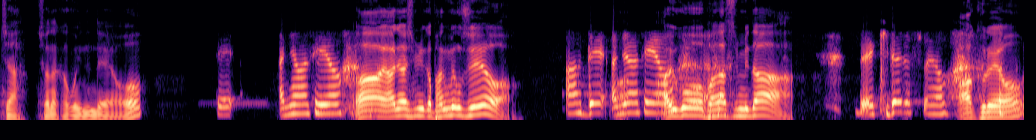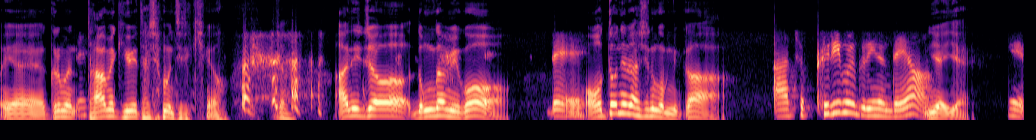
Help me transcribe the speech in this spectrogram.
자, 전화 가고 있는데요. 네, 안녕하세요. 아, 안녕하십니까. 박명수예요 아, 네, 안녕하세요. 아이고, 반갑습니다. 네, 기다렸어요. 아, 그래요? 예. 그러면 네. 다음에 기회 다시 한번 드릴게요. 자, 아니, 저, 농담이고, 네. 어떤 일을 하시는 겁니까? 아, 저 그림을 그리는데요. 예, 예. 예,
